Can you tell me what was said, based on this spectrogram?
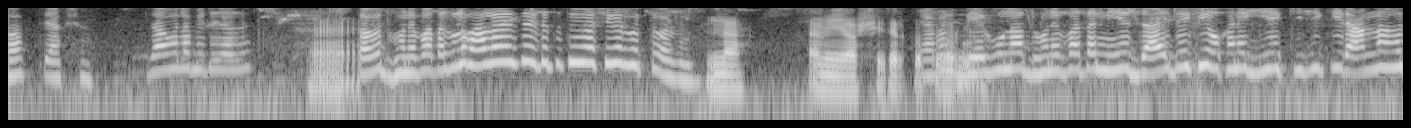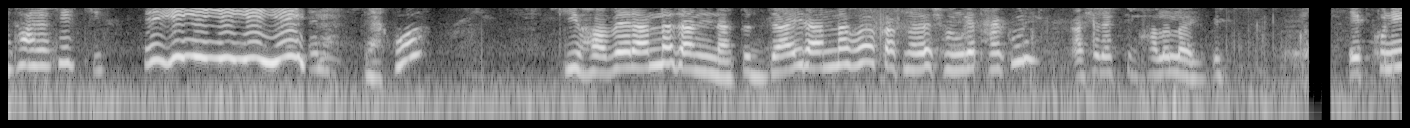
ভাবছি একসাথে ঝামেলা মিটে যাবে হ্যাঁ তবে ধনে পাতাগুলো ভালো হয়েছে এটা তো তুমি অস্বীকার করতে পারবে না না আমি অস্বীকার করতে এখন পারব না। বেগুন আর ধনে পাতা নিয়ে যাই দেখি ওখানে গিয়ে কিসে কি রান্না হচ্ছে এই এই এই এই এই দেখো কি হবে রান্না জানি না। তো যাই রান্না হোক, আপনারা সঙ্গে থাকুন, আশা রাখছি ভালো লাগবে। এক্ষুনি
